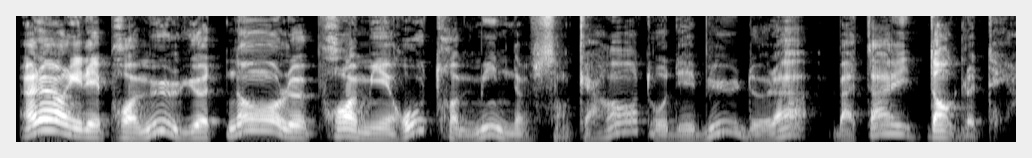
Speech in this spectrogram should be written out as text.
Alors il est promu lieutenant le 1er août 1940 au début de la bataille d'Angleterre.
